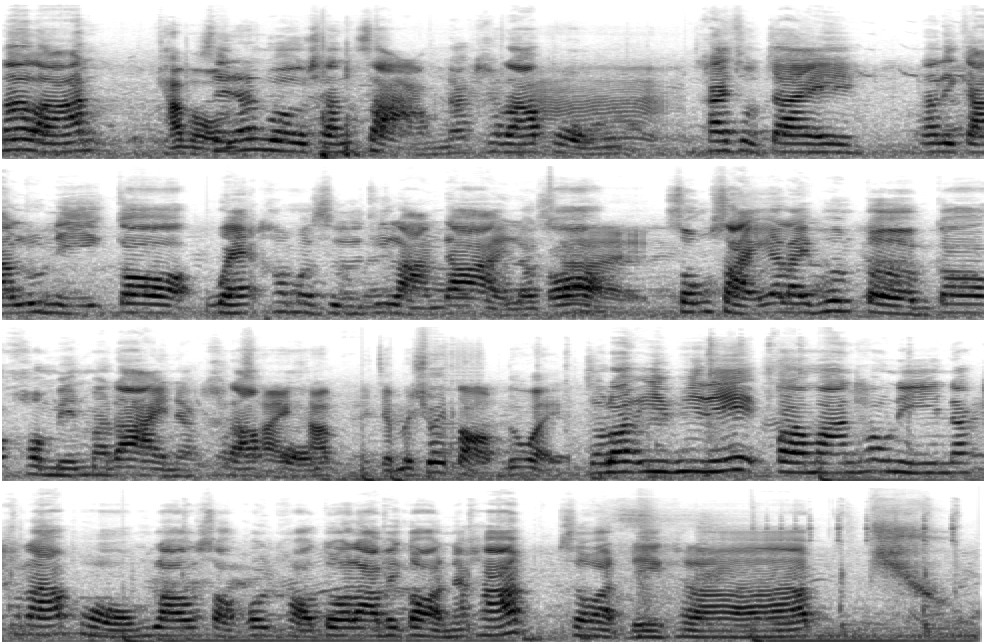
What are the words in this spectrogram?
หน้าร้านครับผมเซ n น r เวิลด์ชั้น 3 นะครับผมอ่าใครสนใจนาฬิการุ่นนี้ก็แวะเข้ามาซื้อที่ร้านได้ แล้วก็ใช่สงสัยอะไรเพิ่มเติมก็คอมเมนต์มาได้นะครับใช่ผมครับ จะมาช่วยตอบด้วยสำหรับ EP นี้ประมาณเท่านี้นะครับผมเราสองคนขอตัวลาไปก่อนนะครับ สวัสดีครับ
